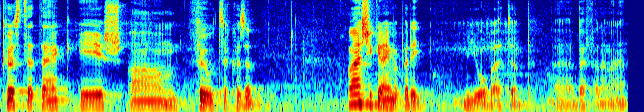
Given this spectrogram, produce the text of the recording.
köztetek és a főutca között. A másik irányba pedig jóval több befele menet.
